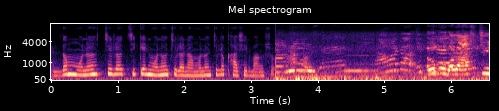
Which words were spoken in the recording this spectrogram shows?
একদম মনে হচ্ছিল চিকেন মনে হচ্ছিল না মনে হচ্ছিল খাসির মাংস। আসছি।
